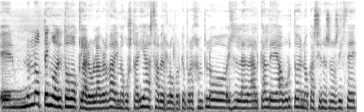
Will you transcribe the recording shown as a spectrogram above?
Eh, no lo tengo del todo claro, la verdad, y me gustaría saberlo, porque, por ejemplo, el, alcalde Aburto en ocasiones nos dice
